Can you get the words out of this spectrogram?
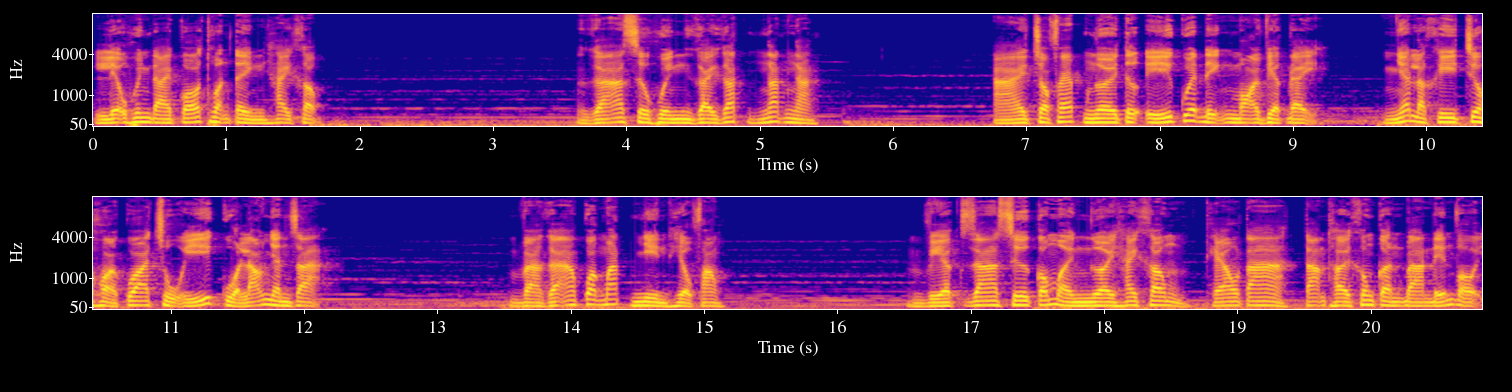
Liệu huynh đài có thuận tình hay không? Gã sư huynh gay gắt ngắt ngang. Ai cho phép người tự ý quyết định mọi việc đây, Nhất là khi chưa hỏi qua chủ ý của lão nhân dạ Và gã quắc mắt nhìn Hiểu Phong. Việc gia sư có mời người hay không, Theo ta, tạm thời không cần bàn đến vội.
